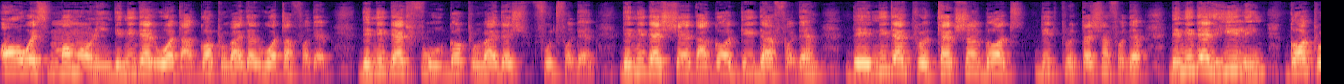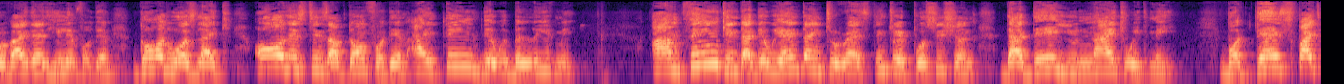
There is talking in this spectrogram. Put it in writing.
always murmuring. They needed water. God provided water for them. They needed food. God provided food for them. They needed shelter. God did that for them. They needed protection. God did protection for them. They needed healing. God provided healing for them. God was like, all these things I've done for them. I think they will believe me. I'm thinking that they will enter into rest, into a position that they unite with me. But despite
